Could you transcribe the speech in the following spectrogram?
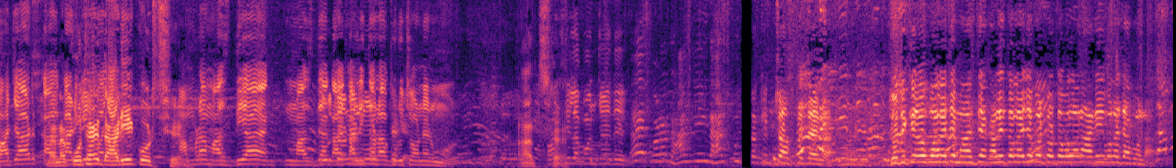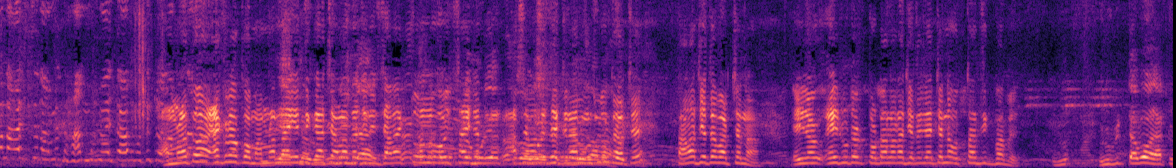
বাজার কোথায়। দাঁড়িয়ে করছেন? আমরা মাছদিয়া মাছদিয়া কালীতলা গুরুচরণের মোড়। আচ্ছা। যদি কেউ বলে যে মাছ দিয়ে কালী তলায় যাব টোটোওয়ালার আগেই বলে যাব না যেমন আসছেন আমি ধান ভাঙাই তার মধ্যে চলে আমরা তো একরকম আমরা না এদিকে আছে আলাদা জিনিস। যারা একটু অন্য ওই সাইডে আশেপাশে যে গ্রামগুলোতে আছে তারা যেতে পারছে না। এই এই রুটের টোটালরা যেতে যাচ্ছে না অত্যাধিক ভাবে রুগীরটা বল একটু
